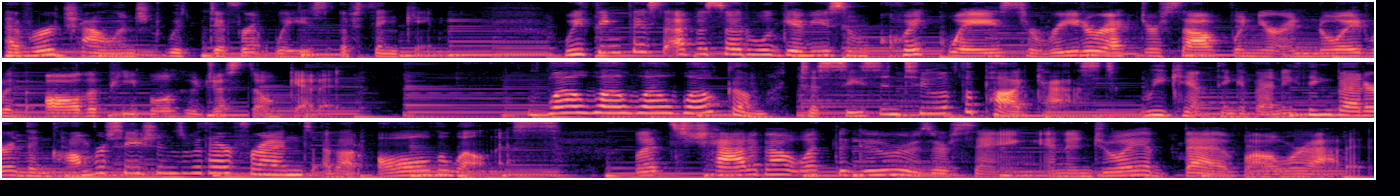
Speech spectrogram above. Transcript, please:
ever challenged with different ways of thinking? We think this episode will give you some quick ways to redirect yourself when you're annoyed with all the people who just don't get it. Well, well, well, welcome to season two of the podcast. We can't think of anything better than conversations with our friends about all the wellness. Let's chat about what the gurus are saying and enjoy a bev while we're at it.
